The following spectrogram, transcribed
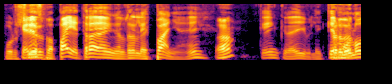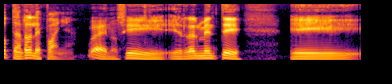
por ¿Qué cierto, papaya traen en el Real España, ¿eh? ¿Ah? Qué increíble. Qué ¿Perdón? bolota en Real España. Bueno, sí, eh, realmente eh,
